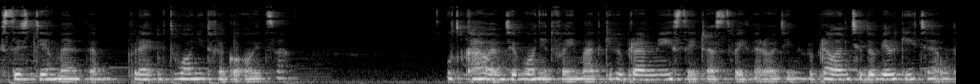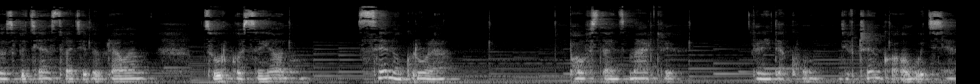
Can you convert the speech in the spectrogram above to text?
jesteś diamentem w dłoni Twego Ojca. Utkałem Cię w łonie Twojej matki, wybrałem miejsce i czas Twoich narodzin, wybrałem Cię do wielkich dzieł, do zwycięstwa Cię wybrałem, córko Syjonu, synu króla. Powstań z martwych, Delita Kum, dziewczynko, obudź się,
